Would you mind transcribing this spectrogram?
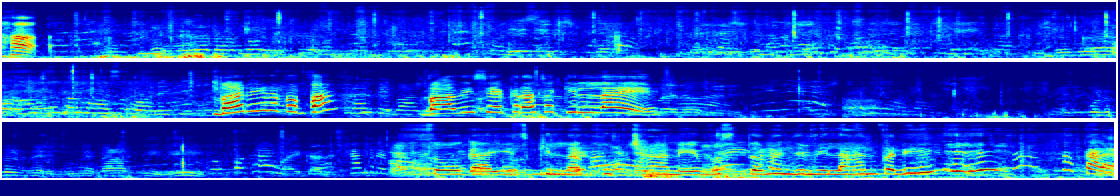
हा. भारी आहे ना पप्पा? बावीस एकराचा किल्ला आहे. सो गाईज किल्ला खूप छान आहे. मस्त म्हणजे मी लहानपणी काळा.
